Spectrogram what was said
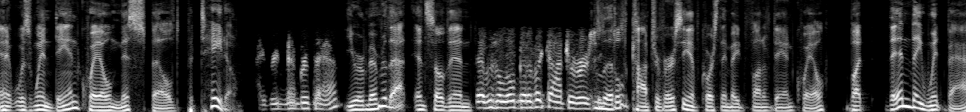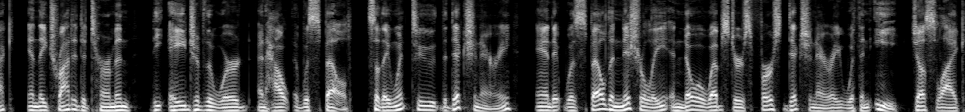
and it was when Dan Quayle misspelled potato. I remember that. You remember that? And so then there was a little bit of a controversy. Little controversy. Of course, they made fun of Dan Quayle. But then they went back and they tried to determine the age of the word and how it was spelled. So they went to the dictionary and it was spelled initially in Noah Webster's first dictionary with an E, just like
